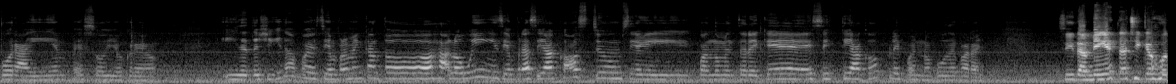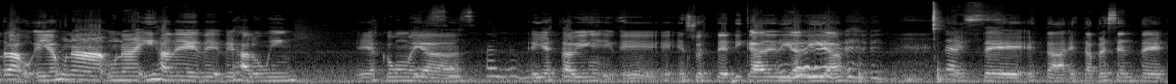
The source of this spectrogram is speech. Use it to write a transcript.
por ahí empezó yo creo. Y desde chiquita pues siempre me encantó Halloween y siempre hacía costumes y, y cuando me enteré que existía cosplay pues no pude parar. Sí, también esta chica es otra, ella es una, una hija de, de- de Halloween. Ella es como media, ella está bien eh, eh, en su estética de día a día. Este, está, está presente.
